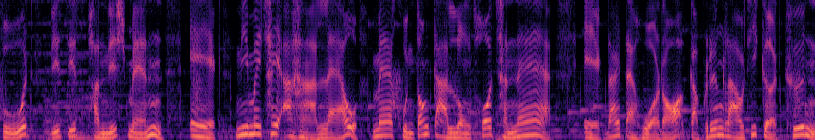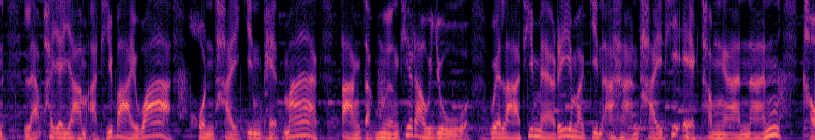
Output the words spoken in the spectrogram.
food this is punishment เอก นี่ไม่ใช่อาหารแล้ว แม่คุณต้องการลงโทษฉันแน่ เอกได้แต่หัวเราะกับเรื่องราวที่เกิดขึ้น และพยายามอธิบายว่าคนไทยกินเผ็ดมาก ต่างจากเมืองที่เราอยู่ เวลาที่แมรี่มากินอาหารไทยที่เอกทำงานนั้น เขา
